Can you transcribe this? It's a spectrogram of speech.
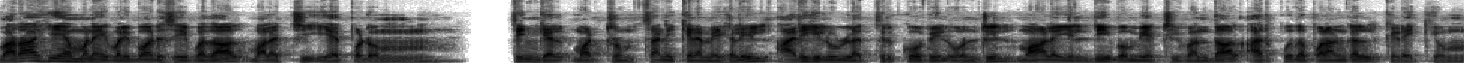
வராகி அம்மனை வழிபாடு செய்வதால் வளர்ச்சி ஏற்படும். திங்கள் மற்றும் சனிக்கிழமைகளில் அருகிலுள்ள திருக்கோவில் ஒன்றில் மாலையில் தீபம் ஏற்றி வந்தால் அற்புத பலன்கள் கிடைக்கும்.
